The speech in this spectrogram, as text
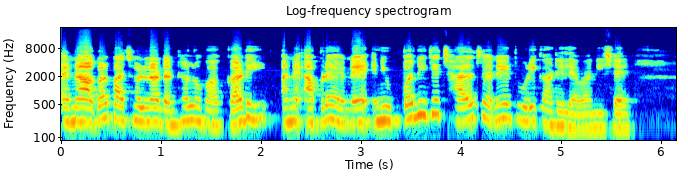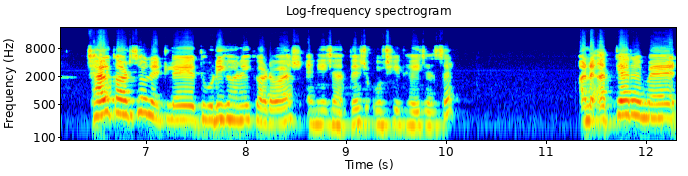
એના આગળ પાછળના ડંઠલનો ભાગ કાઢી અને આપણે એને, એની ઉપરની જે છાલ છે ને, એ થોડી કાઢી લેવાની છે. છાલ કાઢશો ને એટલે થોડી ઘણી કડવાશ એની જાતે જ ઓછી થઈ જશે. અને અત્યારે મેં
